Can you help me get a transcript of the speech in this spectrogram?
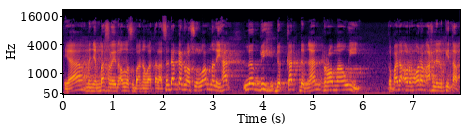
Ya, menyembah selain Allah Subhanahu wa taala. Sedangkan Rasulullah melihat lebih dekat dengan Romawi kepada orang-orang ahli kitab.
